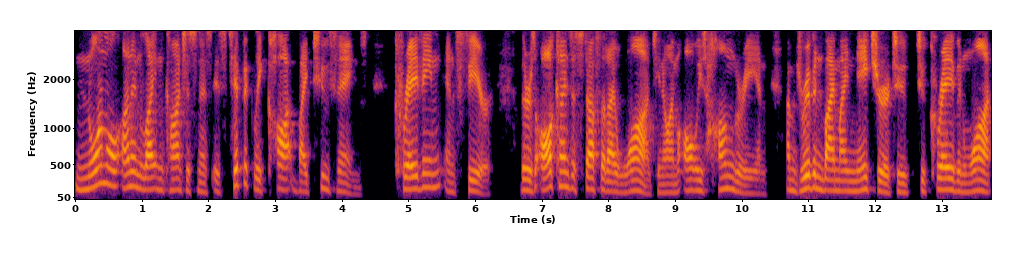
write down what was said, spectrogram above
normal unenlightened consciousness is typically caught by two things craving and fear. There's all kinds of stuff that I want. You know, I'm always hungry and I'm driven by my nature to, to crave and want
